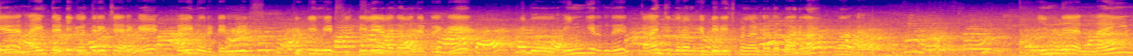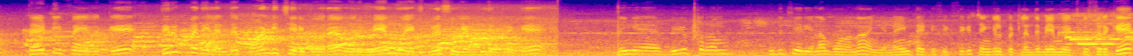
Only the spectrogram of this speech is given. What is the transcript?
இங்கே நைன் தேர்ட்டிக்கு வந்து ரீச் ஆயிருக்கு. ட்ரெயின் ஒரு டென் மினிட்ஸ் ஃபிஃப்டீன் மினிட்ஸ் டிலேவில் தான் வந்துட்டு இருக்கு இப்போது இங்கிருந்து காஞ்சிபுரம் எப்படி ரீச் பண்ணலான்றதை பார்க்கலாம். வாங்க. இந்த நைன் தேர்ட்டி ஃபைவுக்கு திருப்பதியிலேருந்து பாண்டிச்சேரி போகிற ஒரு மேமோ எக்ஸ்பிரஸ் இங்கே வந்துட்டுருக்கு. நீங்கள் விழுப்புரம் புதுச்சேரி எல்லாம் போனோம்னா இங்கே நைன் தேர்ட்டி சிக்ஸுக்கு செங்கல்பட்டுலேருந்து மேமோ எக்ஸ்பிரஸ் இருக்குது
